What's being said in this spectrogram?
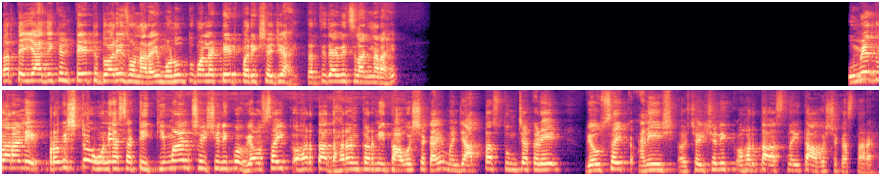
तर ते या देखील टेटद्वारेच होणार आहे. म्हणून तुम्हाला टेट परीक्षा जी आहे तर ती द्यावीच लागणार आहे. उमेदवाराने प्रविष्ट होण्यासाठी किमान शैक्षणिक व व्यावसायिक अर्हता धारण करणे इथं आवश्यक आहे. म्हणजे आत्ताच तुमच्याकडे व्यावसायिक आणि शैक्षणिक अर्हता असणं इथं आवश्यक असणार आहे.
